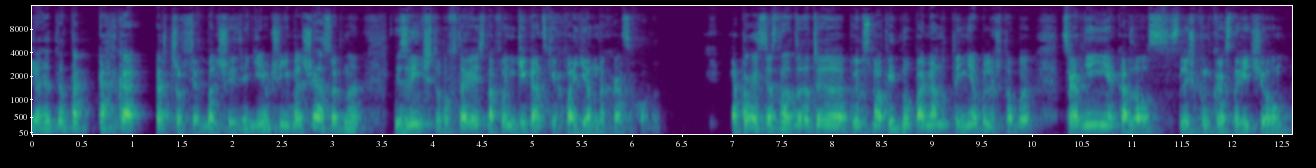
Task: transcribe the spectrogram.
Это так кажется, что все это большие деньги. Они очень небольшие, особенно, извините, что повторяюсь, на фоне гигантских военных расходов которые, естественно, предусмотрительно упомянуты не были, чтобы сравнение не оказалось слишком красноречивым,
